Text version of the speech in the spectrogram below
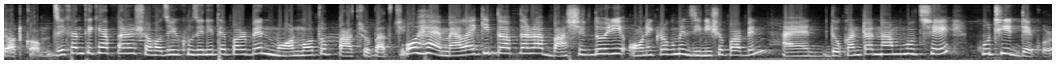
ডট কম যেখান থেকে আপনারা সহজেই খুঁজে নিতে পারবেন মন মতো পাত্র পাত্রী ও হ্যাঁ মেলায় কিন্তু আপনারা বাঁশের তৈরি অনেক রকমের জিনিসও পাবেন দোকানটার নাম হচ্ছে কুঠির ডেকোর।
